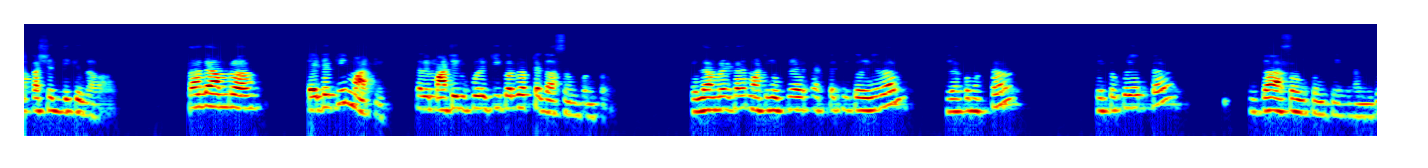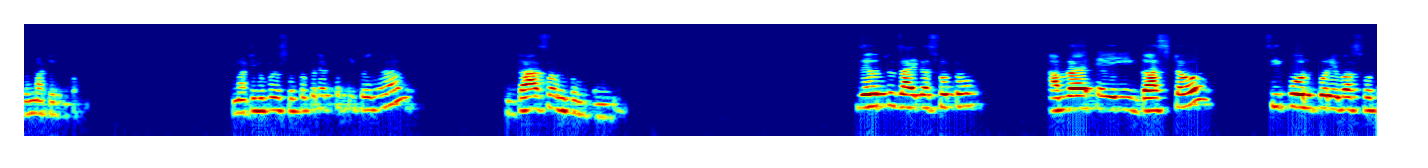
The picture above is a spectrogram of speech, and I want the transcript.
আকাশের দিকে যাওয়া। তাহলে আমরা এটা কি? মাটি। তাহলে মাটির উপরে কি করব? একটা গাছ অঙ্কন করব। তাহলে আমরা এখানে মাটির উপরে একটা কি করে নিলাম? এরকম একটা, ছোট করে একটা গাছ অঙ্কন করে নিলাম মাটির উপর। মাটির উপরে ছোট করে একটা কি করে নিলাম? গাছ অঙ্কন করে যেহেতু জায়গা ছোট, আমরা এই গাছটাও চিকন করে বা ছোট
